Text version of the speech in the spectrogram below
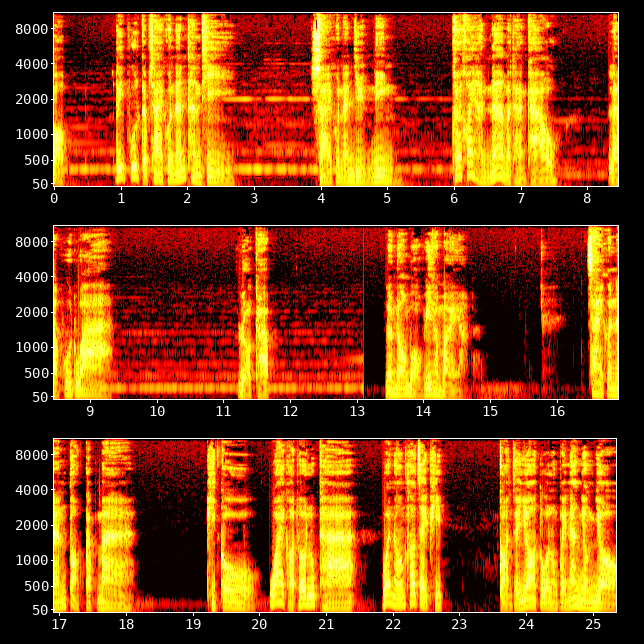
ป๊อปรีบพูดกับชายคนนั้นทันที ชายคนนั้นยืนนิ่ง ค่อยๆหันหน้ามาทางเขา แล้วพูดว่าเหรอครับ แล้วน้องบอกพี่ทำไมอะ ชายคนนั้นตอบกลับมาพี่โก้ไหว้ขอโทษลูกค้าว่าน้องเข้าใจผิด ก่อนจะย่อตัวลงไปนั่งยอง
